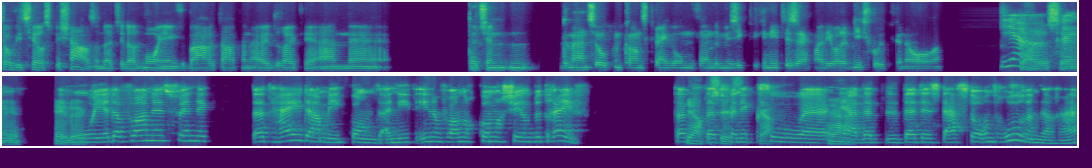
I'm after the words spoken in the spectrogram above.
toch iets heel speciaals. En dat je dat mooi in gebarentaal kan uitdrukken en dat je de mensen ook een kans krijgen om van de muziek te genieten, zeg maar, die wat het niet goed kunnen horen. Ja, dus, het mooie daarvan is, vind ik, dat hij daarmee komt en niet een of ander commercieel bedrijf. Dat, dat vind ik zo, uh, ja. dat, dat is des te ontroerender, hè?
